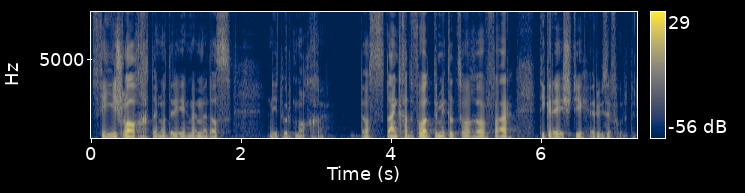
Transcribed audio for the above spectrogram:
Vieh schlachten, oder, wenn man das nicht machen würde. Das, denke ich, der Futtermittelzukauf wäre die grösste Herausforderung.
